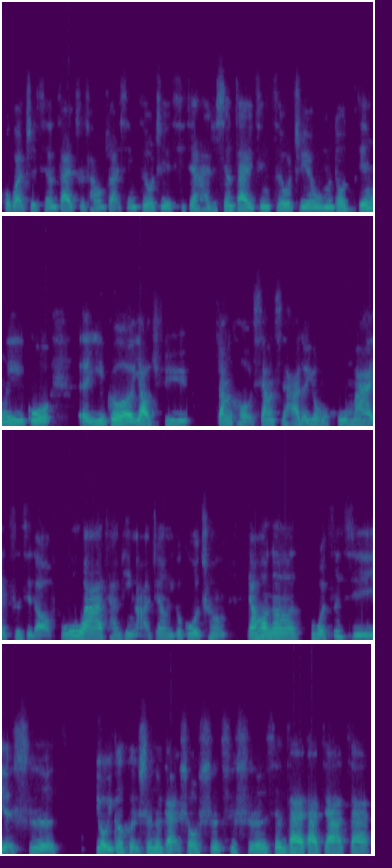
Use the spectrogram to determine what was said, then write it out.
不管之前在职场转型自由职业期间，还是现在已经自由职业，我们都经历过呃一个要去张口向其他的用户卖自己的服务啊、产品啊这样一个过程。然后呢，我自己也是有一个很深的感受，是其实现在大家在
